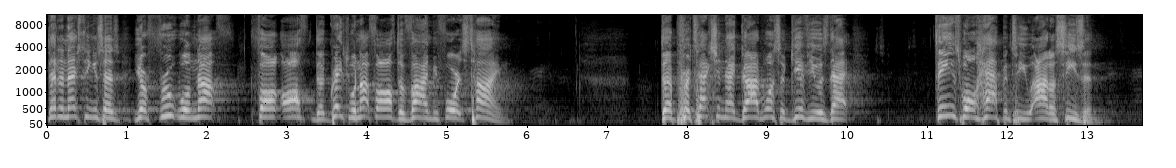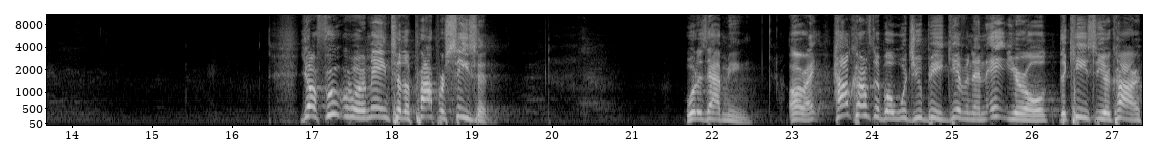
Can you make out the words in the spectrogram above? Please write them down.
Then the next thing it says, your fruit will not fall off, the grapes will not fall off the vine before it's time. The protection that God wants to give you is that Things won't happen to you out of season. Your fruit will remain to the proper season. What does that mean? All right. How comfortable would you be giving an eight year old the keys to your car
